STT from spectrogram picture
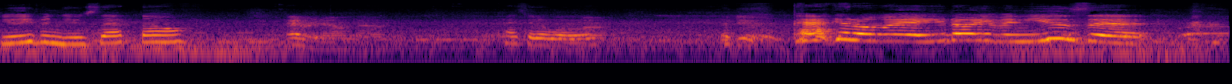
Do you even use that though? Every now and then. Pack it away. I do. Pack it away. You don't even use it.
